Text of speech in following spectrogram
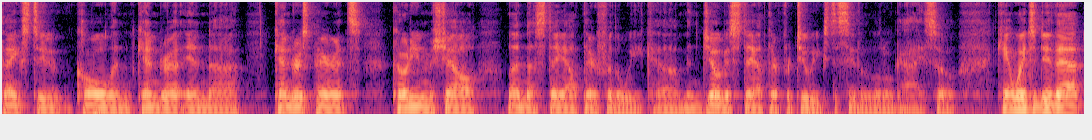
thanks to Cole and Kendra and uh, Kendra's parents, Cody and Michelle letting us stay out there for the week. Um, and Jill gets to stay out there for two weeks to see the little guy. So can't wait to do that.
